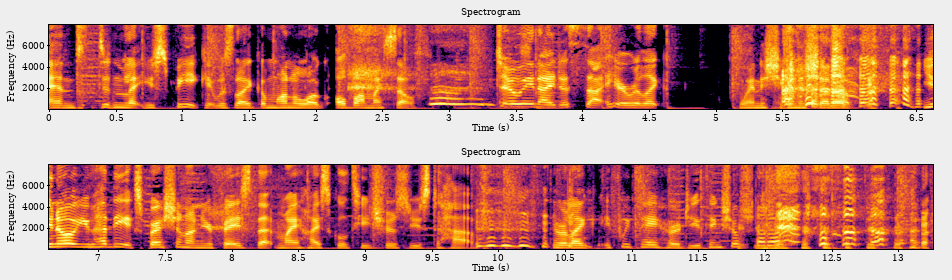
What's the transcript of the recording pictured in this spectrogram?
and didn't let you speak. It was like a monologue all by myself. Joey and I just sat here. We're like, When is she going to shut up? You know, you had the expression on your face that my high school teachers used to have. They were like, If we pay her, do you think she'll shut up?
